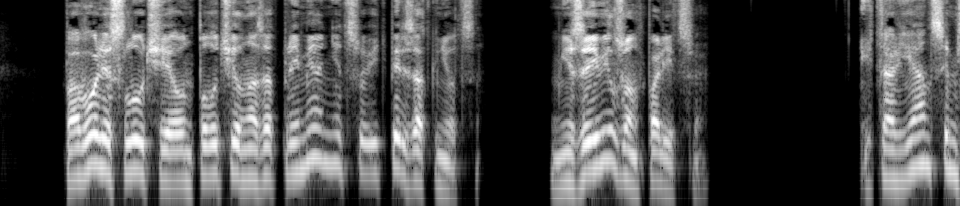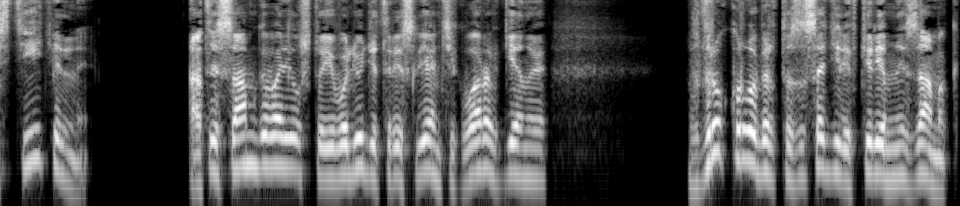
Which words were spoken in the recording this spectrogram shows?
— по воле случая он получил назад племянницу и теперь заткнется. Не заявил же он в полицию. Итальянцы мстительны. А ты сам говорил, что его люди трясли антикваров в Генуе. Вдруг Роберта засадили в тюремный замок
